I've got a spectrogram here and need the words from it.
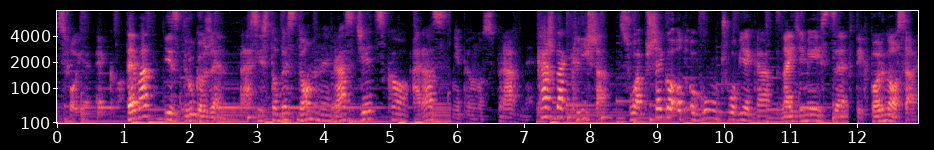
swoje ego. Temat jest drugorzędny. Raz jest to bezdomny, raz dziecko, a raz niepełnosprawny. Każda klisza słabszego od ogółu człowieka znajdzie miejsce w tych pornosach.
